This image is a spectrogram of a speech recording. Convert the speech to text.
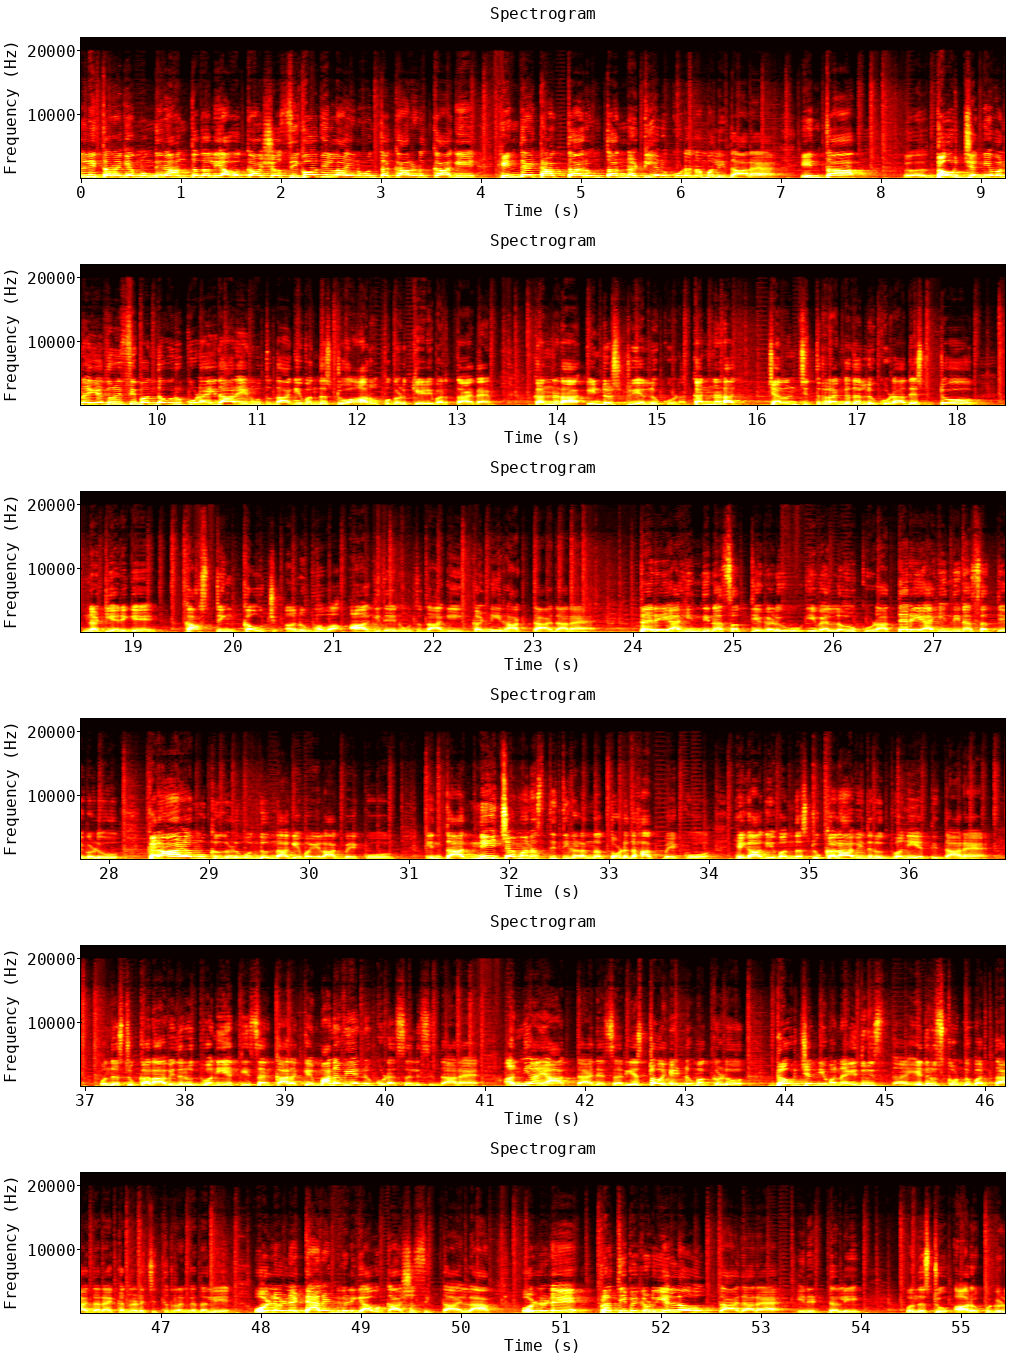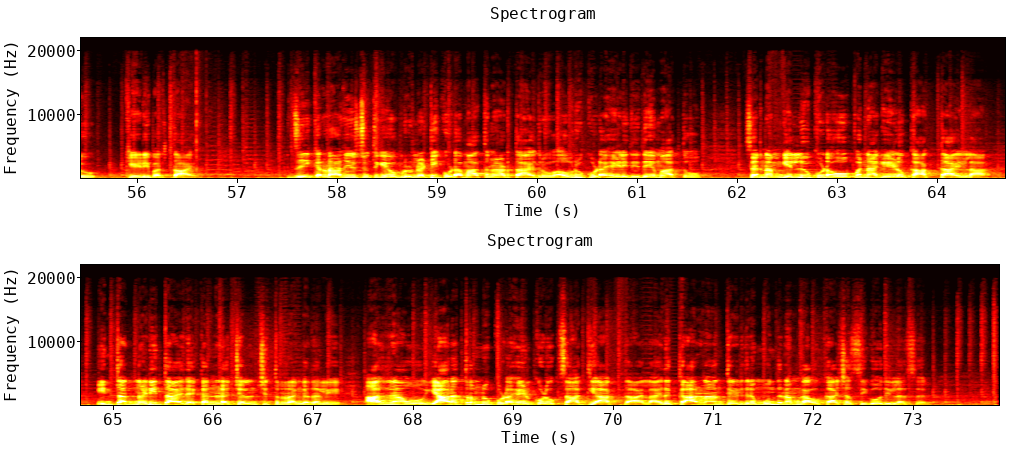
ಎಲ್ಲಿ ತನಗೆ ಮುಂದಿನ ಹಂತದಲ್ಲಿ ಅವಕಾಶ ಸಿಗೋದಿಲ್ಲ ಎನ್ನುವಂಥ ಕಾರಣಕ್ಕಾಗಿ ಹಿಂದೇಟ್ ಹಾಕ್ತಾ ಇರುವಂಥ ನಟಿಯರು ಕೂಡ ನಮ್ಮಲ್ಲಿದ್ದಾರೆ. ಇಂಥ ದೌರ್ಜನ್ಯವನ್ನ ಎದುರಿಸಿ ಬಂದವರು ಕೂಡ ಇದ್ದಾರೆ ಎನ್ನುವಂಥದ್ದಾಗಿ ಒಂದಷ್ಟು ಆರೋಪಗಳು ಕೇಳಿ ಬರ್ತಾ ಇದೆ. ಕನ್ನಡ ಇಂಡಸ್ಟ್ರಿಯಲ್ಲೂ ಕೂಡ, ಕನ್ನಡ ಚಲನಚಿತ್ರರಂಗದಲ್ಲೂ ಕೂಡ ಅದೆಷ್ಟೋ ನಟಿಯರಿಗೆ ಕಾಸ್ಟಿಂಗ್ ಕೌಚ್ ಅನುಭವ ಆಗಿದೆ ಎನ್ನುವಂಥದ್ದಾಗಿ ಕಣ್ಣೀರು ಹಾಕ್ತಾ ಇದ್ದಾರೆ. ತೆರೆಯ ಹಿಂದಿನ ಸತ್ಯಗಳು ಇವೆಲ್ಲವೂ ಕೂಡ, ತೆರೆಯ ಹಿಂದಿನ ಸತ್ಯಗಳು, ಕರಾಳ ಮುಖಗಳು ಒಂದೊಂದಾಗಿ ಬಯಲಾಗಬೇಕು. ಇಂಥ ನೀಚ ಮನಸ್ಥಿತಿಗಳನ್ನು ತೊಡೆದು ಹಾಕಬೇಕು ಹೀಗಾಗಿ ಒಂದಷ್ಟು ಕಲಾವಿದರು ಧ್ವನಿ ಎತ್ತಿದ್ದಾರೆ. ಒಂದಷ್ಟು ಕಲಾವಿದರು ಧ್ವನಿ ಎತ್ತಿ ಸರ್ಕಾರಕ್ಕೆ ಮನವಿಯನ್ನು ಕೂಡ ಸಲ್ಲಿಸಿದ್ದಾರೆ. ಅನ್ಯಾಯ ಆಗ್ತಾ ಇದೆ ಸರ್. ಎಷ್ಟೋ ಹೆಣ್ಣು ಮಕ್ಕಳು ದೌರ್ಜನ್ಯವನ್ನು ಎದುರಿಸ್, ಎದುರಿಸ್ಕೊಂಡು ಬರ್ತಾ ಇದ್ದಾರೆ. ಕನ್ನಡ ಚಿತ್ರರಂಗದಲ್ಲಿ ಒಳ್ಳೊಳ್ಳೆ ಟ್ಯಾಲೆಂಟ್ಗಳಿಗೆ ಅವಕಾಶ ಸಿಗ್ತಾ ಇಲ್ಲ. ಒಳ್ಳೊಳ್ಳೆ ಪ್ರತಿಭೆಗಳು ಎಲ್ಲೋ ಹೋಗ್ತಾ ಇದ್ದಾರೆ. ಈ ನಿಟ್ಟಿನಲ್ಲಿ ಒಂದಷ್ಟು ಆರೋಪಗಳು ಕೇಳಿ ಬರ್ತಾ ಇದೆ. ಜಿ ಕನ್ನಡ ನ್ಯೂಸ್ ಜೊತೆಗೆ ಒಬ್ಬರು ನಟಿ ಕೂಡ ಮಾತನಾಡ್ತಾ ಇದ್ರು. ಅವರು ಕೂಡ ಹೇಳಿದ ಇದೇ ಮಾತು. ಸರ್ ನಮಗೆಲ್ಲೂ ಕೂಡ ಓಪನ್ ಆಗಿ ಹೇಳೋಕೆ ಆಗ್ತಾ ಇಲ್ಲ. ಇಂಥದ್ದು ನಡೀತಾ ಇದೆ ಕನ್ನಡ ಚಲನಚಿತ್ರ ರಂಗದಲ್ಲಿ. ಆದರೆ ನಾವು ಯಾರ ಹತ್ರನೂ ಕೂಡ ಹೇಳ್ಕೊಳ್ಳೋಕೆ ಸಾಧ್ಯ ಆಗ್ತಾ ಇಲ್ಲ. ಇದಕ್ಕೆ ಕಾರಣ ಅಂತ ಹೇಳಿದರೆ ಮುಂದೆ ನಮ್ಗೆ ಅವಕಾಶ ಸಿಗೋದಿಲ್ಲ ಸರ್.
